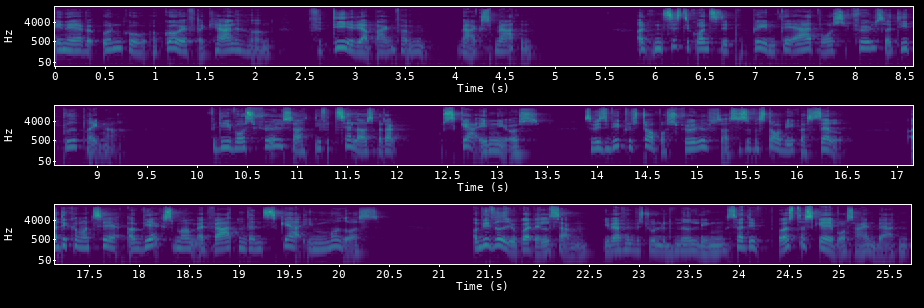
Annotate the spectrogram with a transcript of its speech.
end jeg vil undgå at gå efter kærligheden, fordi at jeg er bange for at mærke smerten. Og den sidste grund til det problem, det er, at vores følelser, de er budbringere. Fordi vores følelser, de fortæller os, hvad der sker inde i os. Så hvis vi ikke forstår vores følelser, så, så forstår vi ikke os selv. Og det kommer til at virke som om, at verden den sker imod os. Og vi ved jo godt alle sammen, i hvert fald hvis du har lyttet med længe, så er det os, der sker i vores egen verden.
